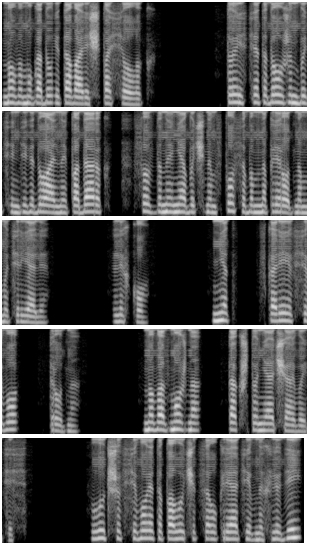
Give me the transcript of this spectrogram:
Новому году и товарищ поселок. То есть это должен быть индивидуальный подарок, созданные необычным способом на природном материале. Легко. Нет, скорее всего, трудно. Но возможно, так что не отчаивайтесь. Лучше всего это получится у креативных людей,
